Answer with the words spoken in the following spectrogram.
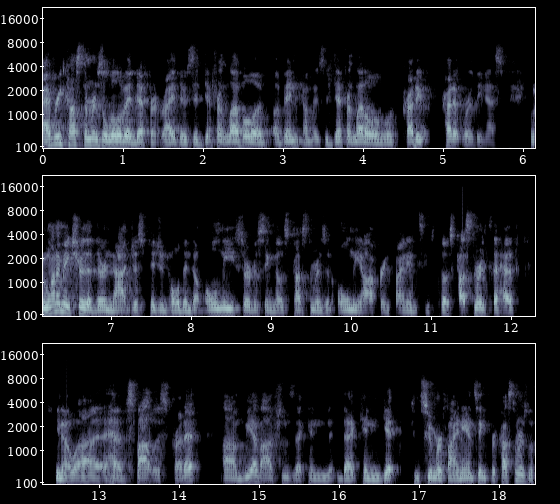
Every customer is a little bit different, right? There's a different level of, of income. There's a different level of credit credit worthiness. We want to make sure that they're not just pigeonholed into only servicing those customers and only offering financing to those customers that have, you know, uh, have spotless credit. Um, we have options that can that can get consumer financing for customers with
